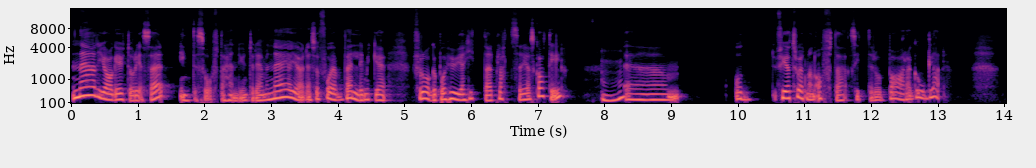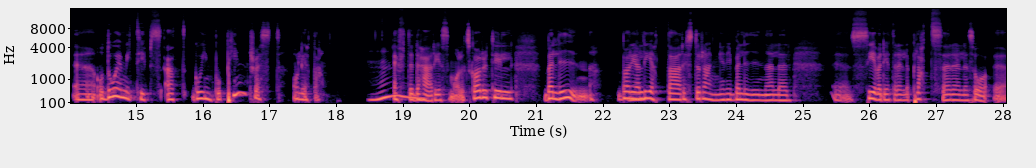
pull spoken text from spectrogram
när jag är ute och reser inte så ofta händer ju inte det, men när jag gör det så får jag väldigt mycket frågor på hur jag hittar platser jag ska till. Mm. Um, och, för jag tror att man ofta sitter och bara googlar. Uh, och då är mitt tips att gå in på Pinterest och leta. Mm. Efter det här resemålet. Ska du till Berlin, börja mm. leta restauranger i Berlin eller eh, sevärdheter eller platser eller så. Eh,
